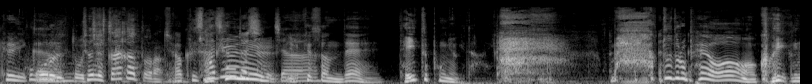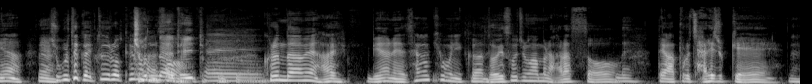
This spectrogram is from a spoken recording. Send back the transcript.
그러니까요. 후보를 또 저는 찾아가더라고요. 그 사진도 진짜 이렇게 썼는데 데이트 폭력이다. 막 두드러 패요. 거의 그냥 네. 죽을 때까지 두드러 패고 나서 데이트 네. 그런 다음에 아이 미안해 생각해 보니까 너의 소중함을 알았어. 네. 내가 앞으로 잘해줄게. 네.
